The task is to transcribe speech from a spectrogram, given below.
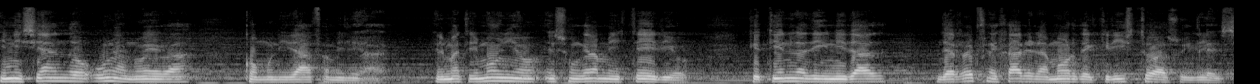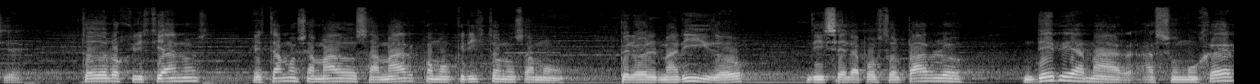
iniciando una nueva comunidad familiar. El matrimonio es un gran misterio que tiene la dignidad de reflejar el amor de Cristo a su iglesia. Todos los cristianos estamos llamados a amar como Cristo nos amó, pero el marido, dice el apóstol Pablo, debe amar a su mujer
